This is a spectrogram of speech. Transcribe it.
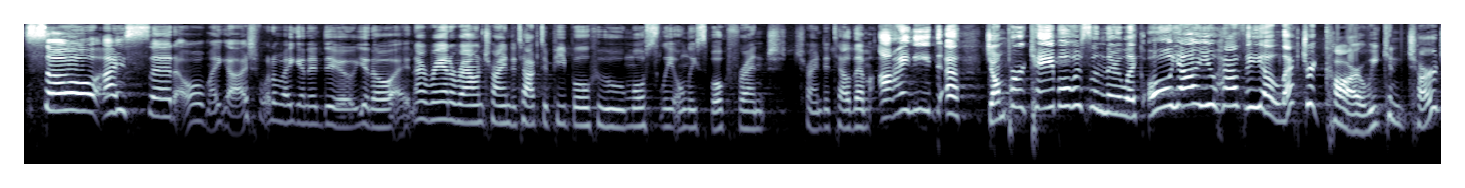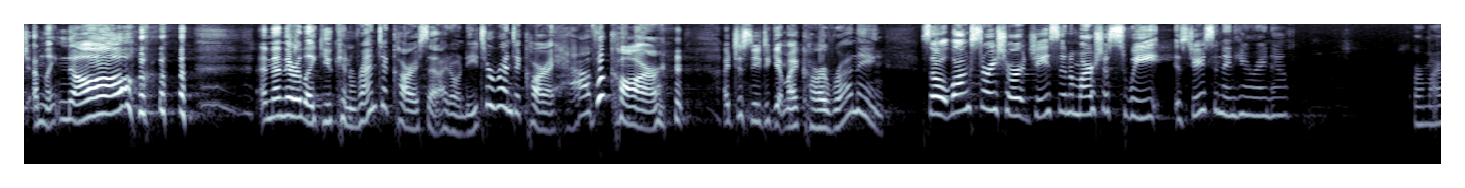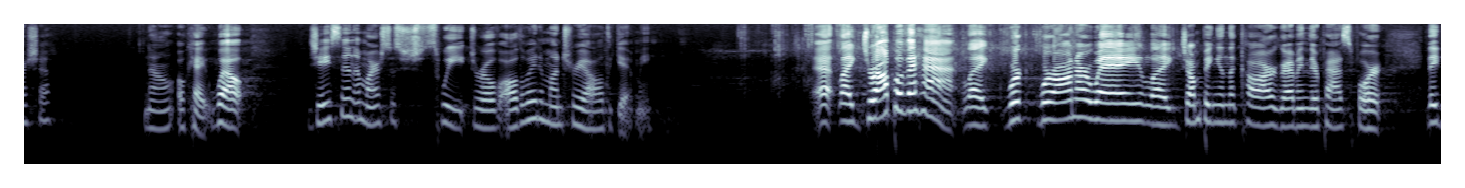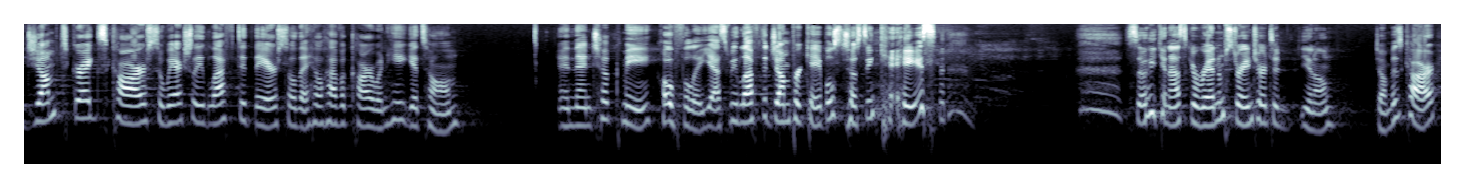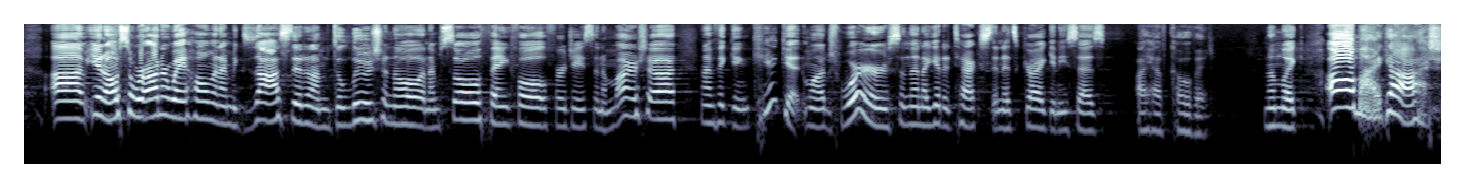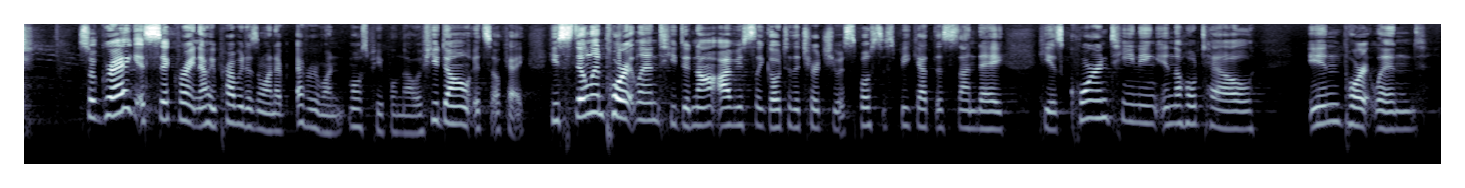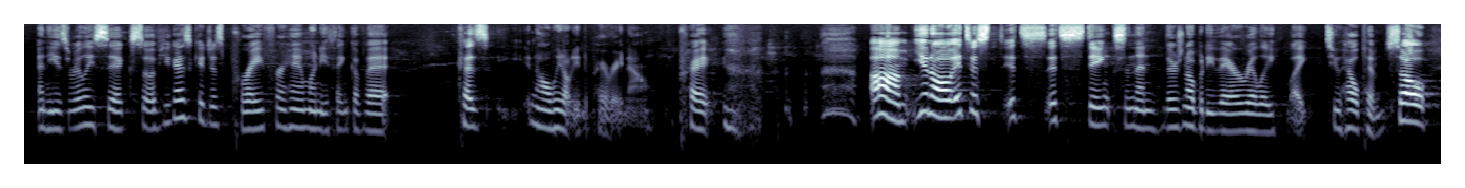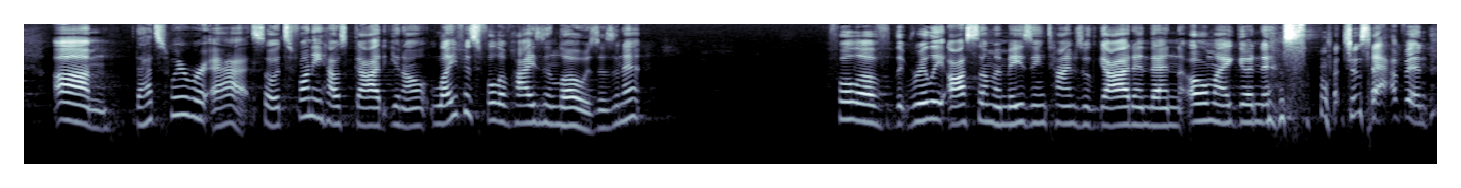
So I said, Oh my gosh, what am I going to do? You know, and I ran around trying to talk to people who mostly only spoke French, trying to tell them, I need uh, jumper cables. And they're like, Oh, yeah, you have the electric car. We can charge. I'm like, No. and then they were like, You can rent a car. I said, I don't need to rent a car. I have a car. I just need to get my car running. So, long story short, Jason and Marcia Sweet. Is Jason in here right now? Or Marcia? No? Okay. Well, Jason and Marcia Sweet drove all the way to Montreal to get me. At like drop of a hat, like we're, we're on our way, like jumping in the car, grabbing their passport. They jumped Greg's car, so we actually left it there so that he'll have a car when he gets home. And then took me, hopefully. Yes, we left the jumper cables just in case. so he can ask a random stranger to, you know, jump his car. Um, you know, so we're on our way home, and I'm exhausted, and I'm delusional, and I'm so thankful for Jason and Marcia. And I'm thinking, can't get much worse. And then I get a text, and it's Greg, and he says, I have COVID. And I'm like, oh my gosh. So Greg is sick right now. He probably doesn't want everyone, most people know. If you don't, it's okay. He's still in Portland. He did not obviously go to the church he was supposed to speak at this Sunday. He is quarantining in the hotel in Portland and he's really sick. So if you guys could just pray for him when you think of it, because no, we don't need to pray right now. Pray. um, you know, it just it's it stinks, and then there's nobody there really like to help him. So um, that's where we're at. So it's funny how God, you know, life is full of highs and lows, isn't it? Full of really awesome, amazing times with God, and then, oh my goodness, what just happened?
